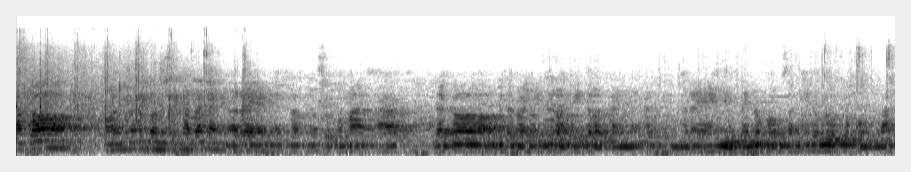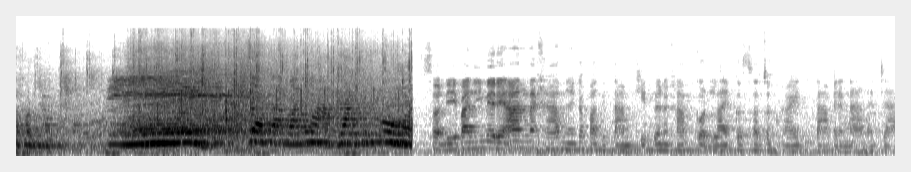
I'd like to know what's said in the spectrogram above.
นะครับ ก็ขอให้ทุกคนสุขภาพร่างกายแข็งแรงนะครับมีความสุขมากๆครับ แล้วก็มีแต่รอยยิ้มตลอดปีตลอดไปนะครับแข็งแรงอยู่ในน้องผมสั่งให้ลูกๆทุกคนรักทุกคนครับดีจบแบบหวานหวานๆรักทุกคนสวัสดีบ้านนี้เมเดียนนะครับงั้นก็ฝากติดตามคลิปด้วยนะครับ กดไลค์ กด subscribe ติดตามไปนานๆนะจ๊ะ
